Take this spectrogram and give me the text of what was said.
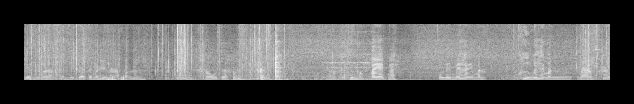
เย็นมาก อันนี้เราจะไม่ให้น้ำมันมันเข้าจ้ะ มันถุงมันแตกไงก็เลยไม่ให้มันคือไม่ให้มันน้ำเข้า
